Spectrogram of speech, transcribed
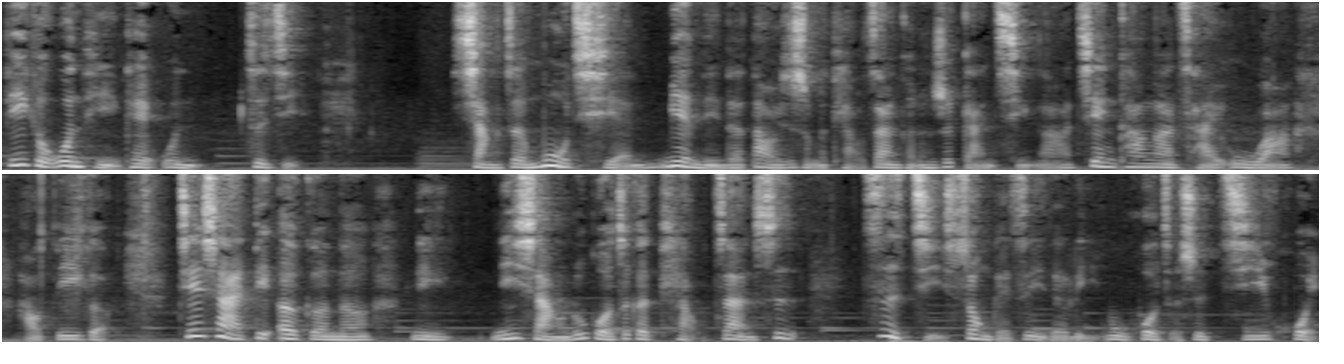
第一个问题，你可以问自己，想着目前面临的到底是什么挑战？可能是感情啊、健康啊、财务啊。好，第一个。接下来第二个呢？你你想，如果这个挑战是自己送给自己的礼物，或者是机会？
